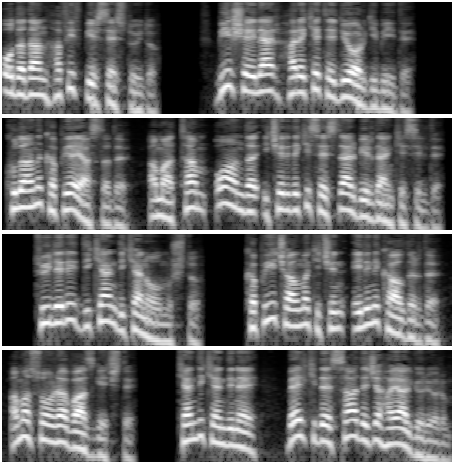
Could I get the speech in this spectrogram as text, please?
odadan hafif bir ses duydu. Bir şeyler hareket ediyor gibiydi. Kulağını kapıya yasladı ama tam o anda içerideki sesler birden kesildi. Tüyleri diken diken olmuştu. Kapıyı çalmak için elini kaldırdı ama sonra vazgeçti. Kendi kendine, belki de sadece hayal görüyorum,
